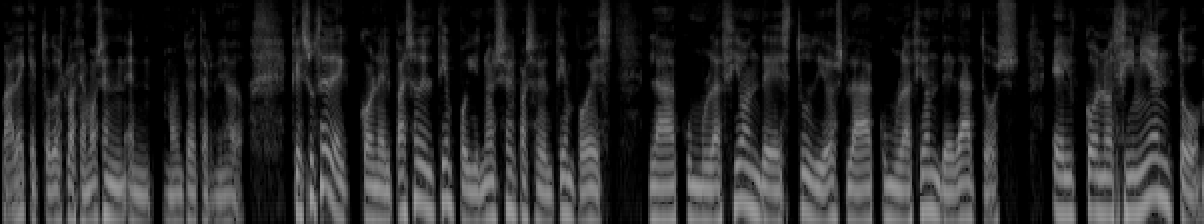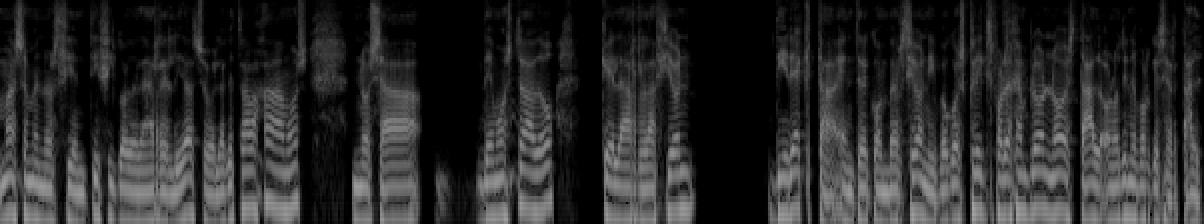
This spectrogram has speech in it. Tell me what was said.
¿vale? Que todos lo hacemos en, un momento determinado. ¿Qué sucede con el paso del tiempo? Y no es el paso del tiempo, es la acumulación de estudios, la acumulación de datos, el conocimiento más o menos científico de la realidad sobre la que trabajábamos, nos ha demostrado que la relación directa entre conversión y pocos clics, por ejemplo, no es tal o no tiene por qué ser tal.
